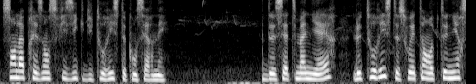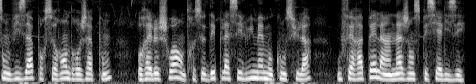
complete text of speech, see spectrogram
sans la présence physique du touriste concerné. De cette manière, le touriste souhaitant obtenir son visa pour se rendre au Japon aurait le choix entre se déplacer lui-même au consulat ou faire appel à un agent spécialisé.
